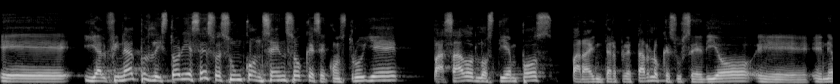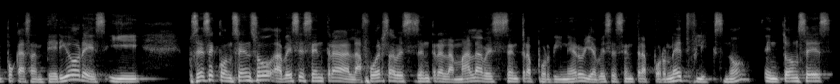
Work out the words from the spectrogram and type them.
Eh, y al final, pues la historia es eso, es un consenso que se construye pasados los tiempos para interpretar lo que sucedió eh, en épocas anteriores. Y pues ese consenso a veces entra a la fuerza, a veces entra a la mala, a veces entra por dinero y a veces entra por Netflix, ¿no? Entonces,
